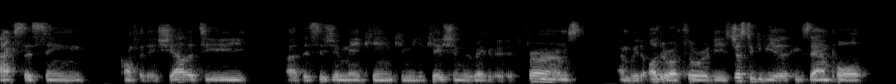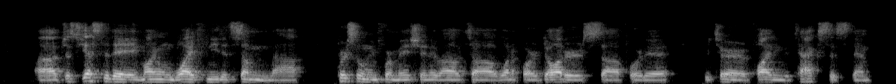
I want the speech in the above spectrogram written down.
accessing confidentiality, uh, decision making, communication with regulated firms, and with other authorities. Just to give you an example, uh, just yesterday, my own wife needed some uh, personal information about uh, one of our daughters uh, for the return filing the tax system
